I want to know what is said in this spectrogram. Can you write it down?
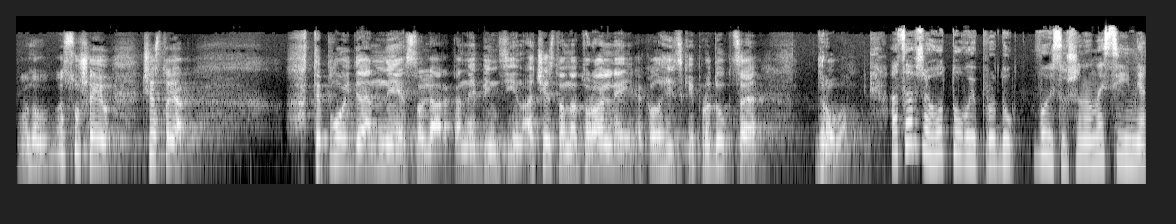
Воно висушує чисто як тепло йде не солярка, не бензин, а чисто натуральний екологічний продукт це дрова. А це вже готовий продукт – висушене насіння.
